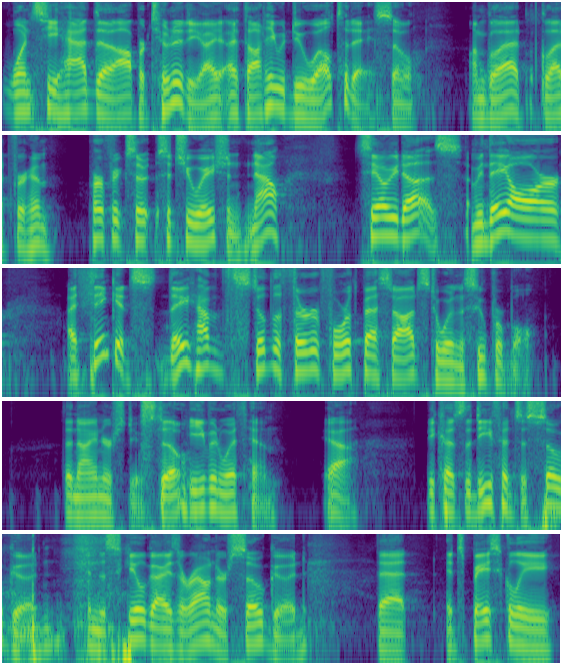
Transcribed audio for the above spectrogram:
once he had the opportunity, I, I thought he would do well today. So I'm glad, glad for him. Perfect situation. Now, see how he does. I mean, they are. I think it's they have still the third or fourth best odds to win the Super Bowl. The Niners do Still? even with him. Yeah, because the defense is so good and the skill guys around are so good that it's basically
